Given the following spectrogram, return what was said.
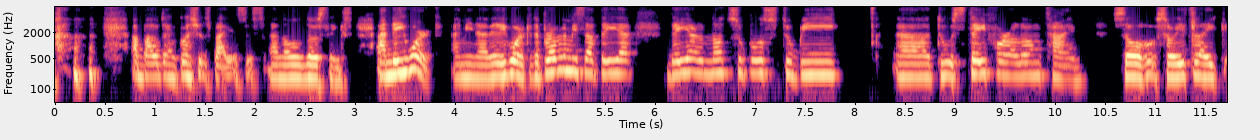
about unconscious biases and all those things. And they work. I mean, they work. The problem is that they are, they are not supposed to be, uh, to stay for a long time. So, so it's like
